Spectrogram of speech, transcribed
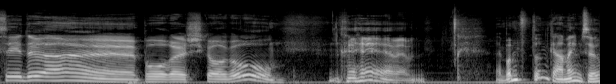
C'est 2 à 1 pour euh, Chicago. Un bonne petite tune quand même, ça.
